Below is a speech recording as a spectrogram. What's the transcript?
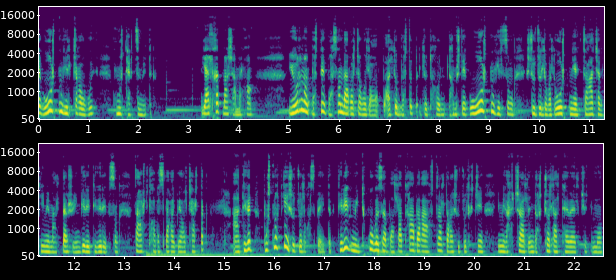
яг өөрт нь хэлж байгаа үгийг хүмүүс тавьсан байдаг. Ялахад маш амархан ер нь бусдыг босгон байгуулж байгаа бол алуу бусдад илүү тохиомжтой яг өөрт нь хэлсэн иш үзүүлэг бол өөрт нь яг заа чам тийм юм алдаа шүү ингэрээ тэгэрээ гэсэн зааварчилгаа бас байгааг би олж хардаг. Аа тэгэд бүс нутгийн иш үзүүлэг бас байдаг. Тэрийг мэдэхгүйгээсээ болоод та байгаа Австралид байгаа иш үзүүлэгчийн юмыг авчраал энд орчуулаад тавиал ч юм уу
